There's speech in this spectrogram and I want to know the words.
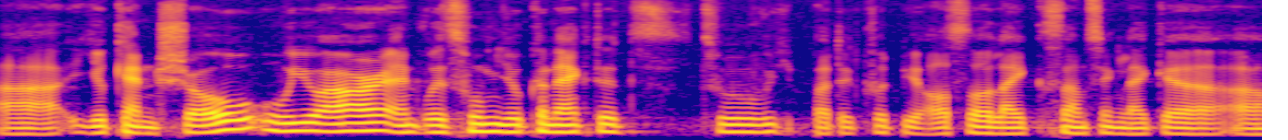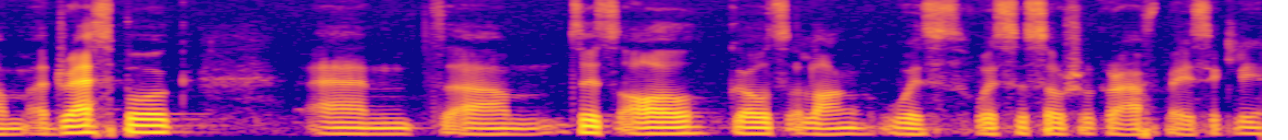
uh, you can show who you are and with whom you connected to, but it could be also like something like a address book, and um, this all goes along with with the social graph basically,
